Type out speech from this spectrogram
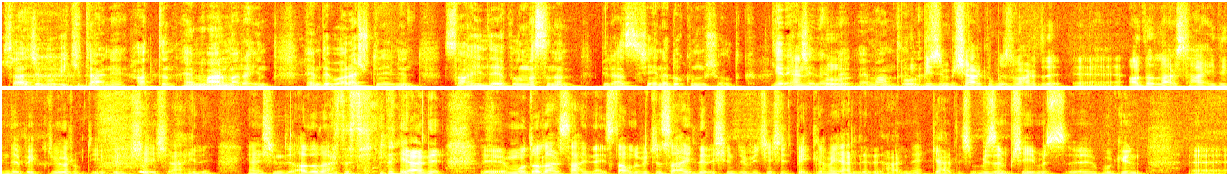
Sadece bu iki tane hattın hem Marmaray'ın hem de bu araç tünelinin sahilde yapılmasının biraz şeyine dokunmuş olduk. Gerekçelerine ve mantığına. Bu bizim bir şarkımız vardı. E, Adalar sahilinde bekliyorum diye bir şey şahili. Yani şimdi adalarda değil de yani e, modalar sahiline. İstanbul'un bütün sahilleri şimdi bir çeşit bekleme yerleri haline geldi. Şimdi bizim şeyimiz e, bugün e,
